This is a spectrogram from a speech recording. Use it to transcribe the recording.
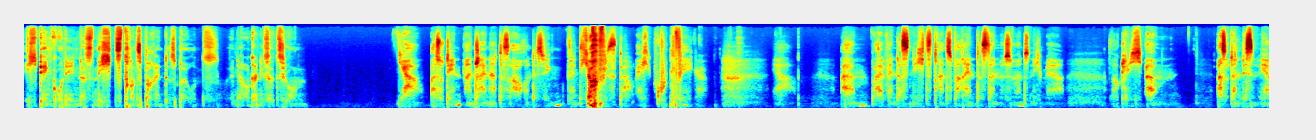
ich denke ohnehin, dass nichts transparent ist bei uns in der Organisation. Ja, also den Anschein hat das auch und deswegen finde ich auch, wir sind da auf echt guten Wege. Ja, ähm, weil wenn das nichts transparent ist, dann müssen wir uns nicht mehr wirklich, ähm, also dann wissen wir,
